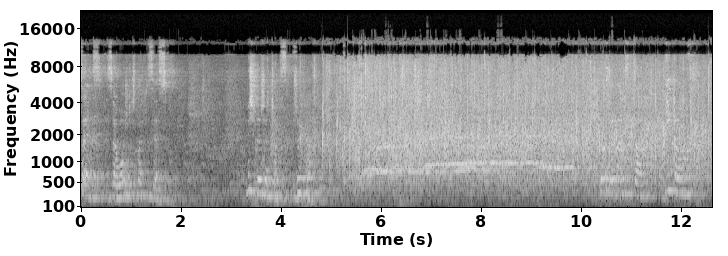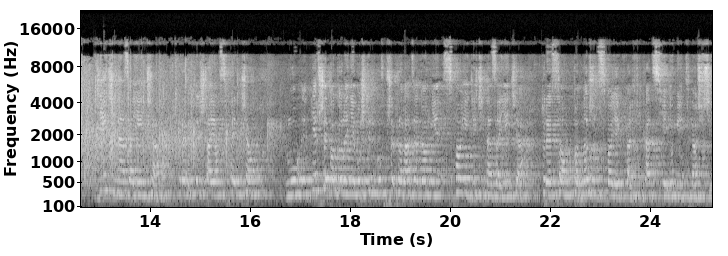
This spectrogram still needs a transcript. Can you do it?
sens założyć taki zespół? Myślę, że czas, że tak. Proszę Państwa, widząc dzieci na zajęciach, które uczęszczają z chęcią, pierwsze pokolenie bursztynków przeprowadza do mnie swoje dzieci na zajęcia, które są podnosić swoje kwalifikacje i umiejętności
